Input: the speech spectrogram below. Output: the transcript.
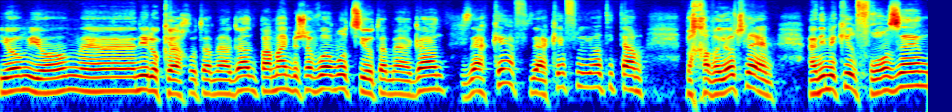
יום-יום אה, אני לוקח אותה מהגן, פעמיים בשבוע מוציא אותה מהגן. זה הכיף, זה הכיף להיות איתם בחוויות שלהם. אני מכיר פרוזן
